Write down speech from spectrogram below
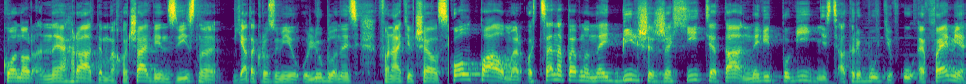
Конор не гратиме. Хоча він, звісно, я так розумію, улюбленець фанатів Челсі. Кол Палмер, ось це, напевно, найбільше жахіття та невідповідність атрибутів у ефемі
